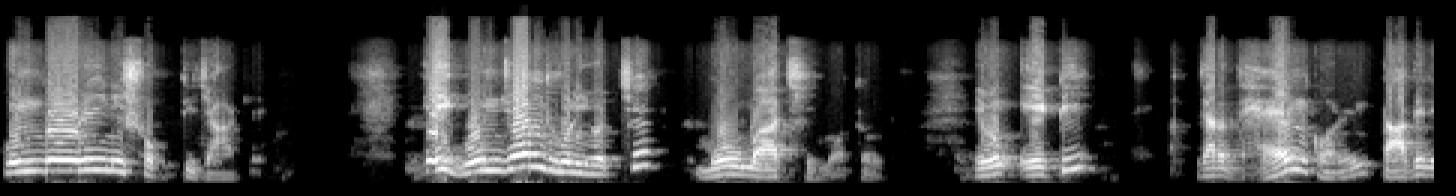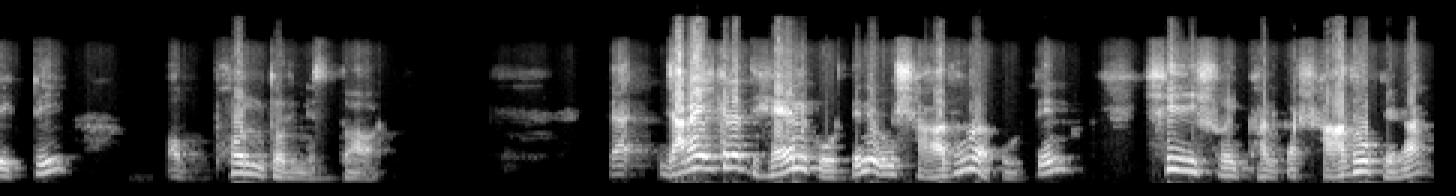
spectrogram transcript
কুণ্ডলিনী শক্তি জাগে। এই গুঞ্জন ধ্বনি হচ্ছে মৌমাছির মতন। এবং এটি যারা ধ্যান করেন তাদের একটি অভ্যন্তরীণ স্তর। তা যারা এখানে ধ্যান করতেন এবং সাধনা করতেন, সেই সেখানকার সাধকেরা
